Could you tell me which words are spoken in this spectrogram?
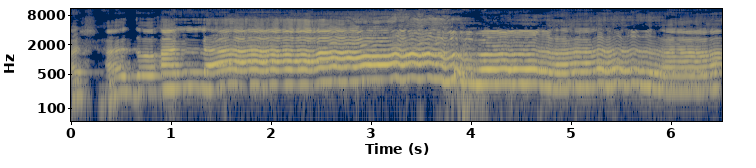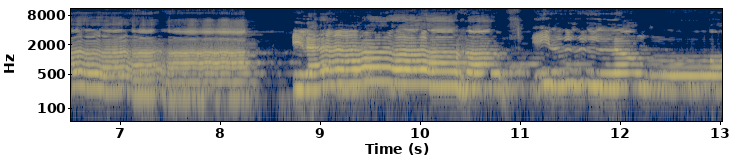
أشهد أن لا إلا الله.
